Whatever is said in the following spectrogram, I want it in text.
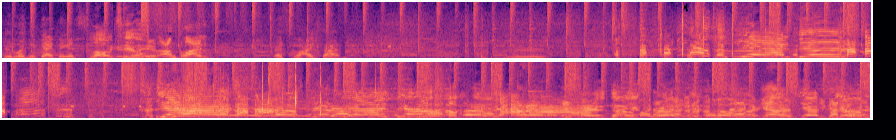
Dude, look at that thing. It's slow too. Dude, I'm gliding. That's glide time. Dude. yes, dude! yes! Yes! Yes! Yes! Oh, Dude, you crushed it. Pull it back. gosh. Yes, you gotta Yes, get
